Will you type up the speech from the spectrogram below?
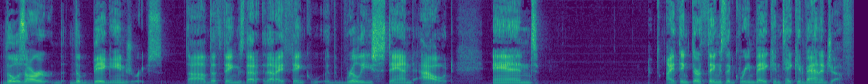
Those are the big injuries, uh, the things that, that I think really stand out. And I think they're things that Green Bay can take advantage of.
